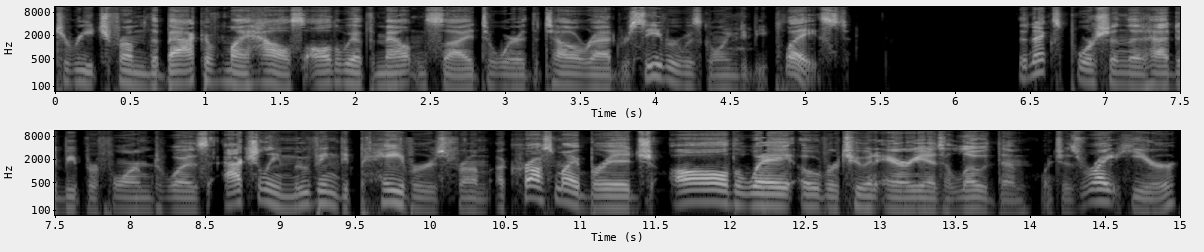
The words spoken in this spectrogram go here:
to reach from the back of my house all the way up the mountainside to where the Telrad receiver was going to be placed. The next portion that had to be performed was actually moving the pavers from across my bridge all the way over to an area to load them, which is right here.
